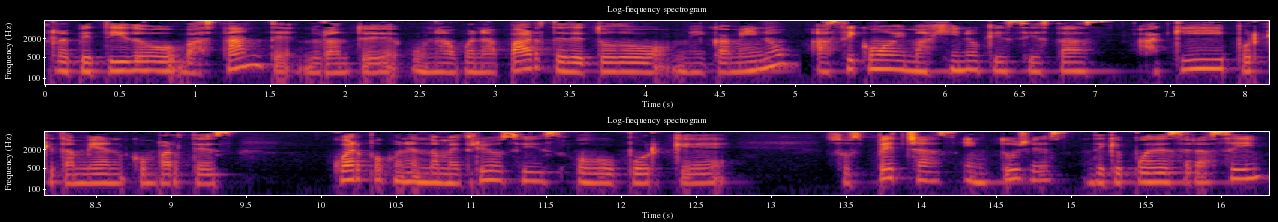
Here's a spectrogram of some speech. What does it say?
repetido bastante durante una buena parte de todo mi camino, así como imagino que si estás aquí porque también compartes cuerpo con endometriosis o porque sospechas, intuyes de que puede ser así,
